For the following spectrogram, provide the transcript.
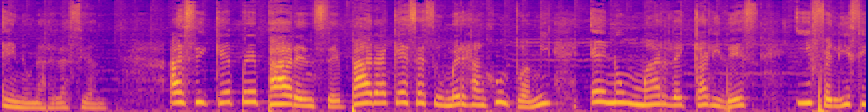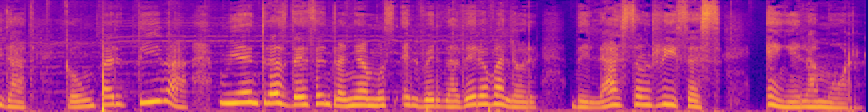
en una relación. Así que prepárense para que se sumerjan junto a mí en un mar de calidez y felicidad compartida mientras desentrañamos el verdadero valor de las sonrisas en el amor.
